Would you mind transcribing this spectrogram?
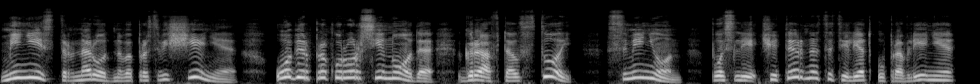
Министр народного просвещения, обер-прокурор Синода, граф Толстой, сменен после 14 лет управления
